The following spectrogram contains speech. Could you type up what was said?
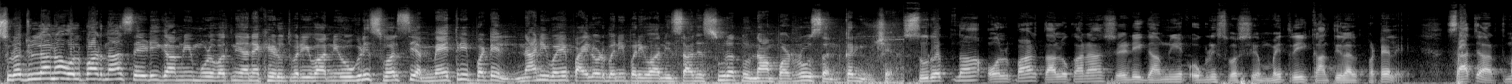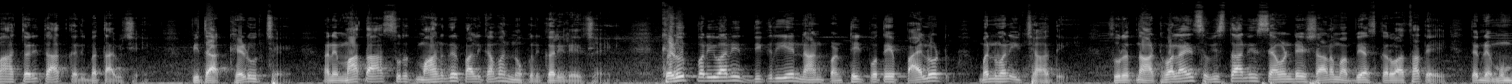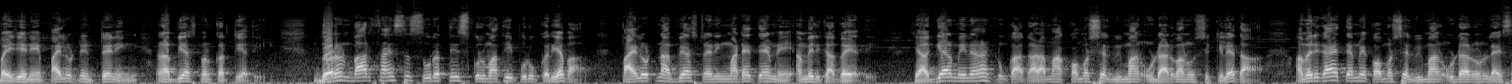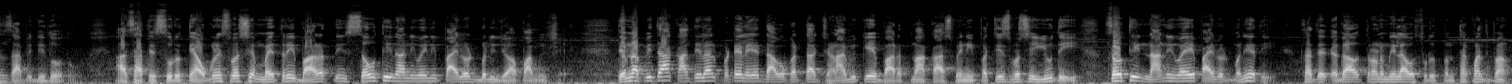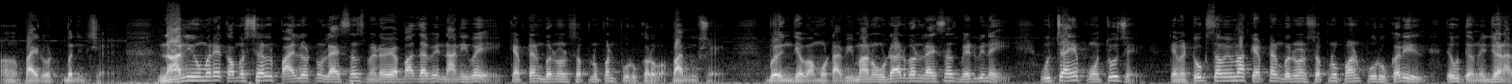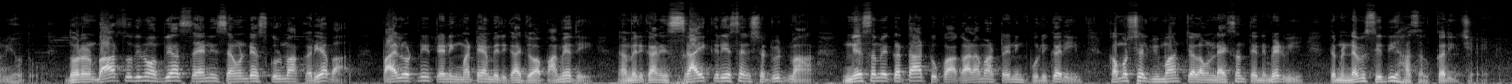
સુરત જિલ્લાના ઓલપાડના શેરડી ગામની મૂળ વતની અને ખેડૂત પરિવારની ઓગણીસ વર્ષીય મૈત્રી પટેલ નાની વયે પાયલોટ બની પરિવારની સાથે સુરતનું નામ પણ રોશન કર્યું છે. સુરતના ઓલપાડ તાલુકાના શેરડી ગામની એક ઓગણીસ વર્ષીય મૈત્રી કાંતિલાલ પટેલે સાચા અર્થમાં ચરિતાર્થ કરી બતાવી છે. પિતા ખેડૂત છે અને માતા સુરત મહાનગરપાલિકામાં નોકરી કરી રહી છે. ખેડૂત પરિવારની દીકરીએ નાનપણથી જ પોતે પાયલોટ બનવાની ઈચ્છા હતી. સુરતના અઠવાલાઇન્સ વિસ્તારની સેવન ડે શાળામાં અભ્યાસ કરવા સાથે તેમણે મુંબઈ જઈને પાયલોટની ટ્રેનિંગ અને અભ્યાસ પણ કરતી હતી. ધોરણ બાર સાયન્સ સુરતની સ્કૂલમાંથી પૂરું કર્યા બાદ પાયલોટના અભ્યાસ ટ્રેનિંગ માટે તેમણે અમેરિકા ગઈ હતી. જ્યાં અગિયાર મહિનાના ટૂંકા ગાળામાં કોમર્શિયલ વિમાન ઉડાડવાનું શીખી લેતા અમેરિકાએ તેમને કોમર્શિયલ વિમાન ઉડાડવાનું લાયસન્સ આપી દીધું હતું. આ સાથે સુરતની ઓગણીસ વર્ષે મૈત્રી ભારતની સૌથી નાની વયની પાયલોટ બની જવા પામી છે. તેમના પિતા કાંતિલાલ પટેલે દાવો કરતા જણાવ્યું કે ભારતમાં કાશ્મીરની પચીસ વર્ષીય યુવતી સૌથી નાની વયે પાયલોટ બની હતી. સાથે અગાઉ ત્રણ મહિલાઓ સુરત પંથકમાં પાયલોટ બની છે. નાની ઉંમરે કમર્શિયલ પાયલોટનું લાયસન્સ મેળવ્યા બાદ હવે નાની વયે કેપ્ટન બનવાનું સપનું પણ પૂરું કરવા પામ્યું છે. બોઈંગ જેવા મોટા વિમાનો ઉડાડવાનું લાયસન્સ મેળવી નહીં, ઊંચાઈએ પહોંચ્યું છે. તેમણે ટૂંક સમયમાં કેપ્ટન બનવાનું સપનું પણ પૂરું કરી તેવું તેમણે જણાવ્યું હતું. ધોરણ બાર સુધીનો અભ્યાસ શહેરની સેવન ડે સ્કૂલમાં કર્યા બાદ પાયલોટની ટ્રેનિંગ માટે અમેરિકા જવા પામી હતી અમેરિકાની સ્કાય ક્રિએશન ઇન્સ્ટિટ્યૂટમાં ને સમય કરતાં ટૂંકા ગાળામાં ટ્રેનિંગ પૂરી કરી કમર્શિયલ વિમાન ચલાવવાનું લાયસન્સ તેને મેળવી તેમણે નવી સિદ્ધિ હાંસલ કરી છે.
